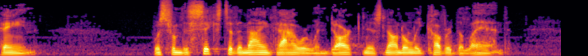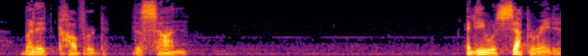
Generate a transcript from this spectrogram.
pain was from the sixth to the ninth hour when darkness not only covered the land, but it covered the sun. And he was separated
